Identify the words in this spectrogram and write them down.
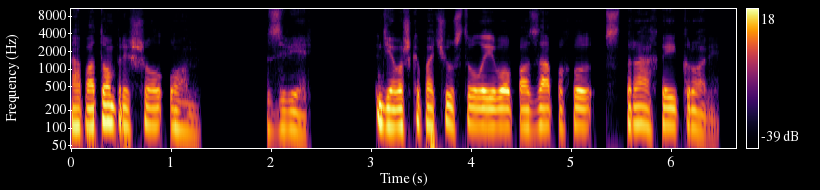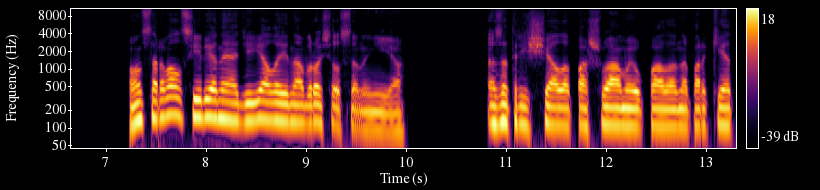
А потом пришел он, зверь. Девушка почувствовала его по запаху страха и крови. Он сорвал с Елены одеяло и набросился на нее. Затрещала по швам и упала на паркет,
